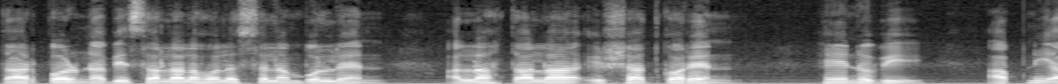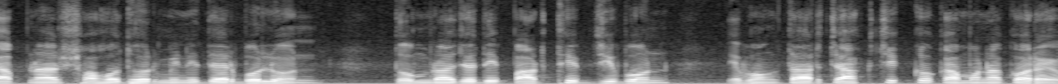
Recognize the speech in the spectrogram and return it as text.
তারপর নবী সাল্লাহ আলাইসাল্লাম বললেন, আল্লাহ তালা ইরশাদ করেন, হে নবী, আপনি আপনার সহধর্মিনীদের বলুন তোমরা যদি পার্থিব জীবন এবং তার চাকচিক্য কামনা করো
